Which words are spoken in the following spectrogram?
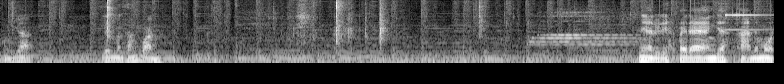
ขออนุญาตเล่นมันทั้งวันเนี่ยดูดิไฟแดงจ้ะทานจะหมด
